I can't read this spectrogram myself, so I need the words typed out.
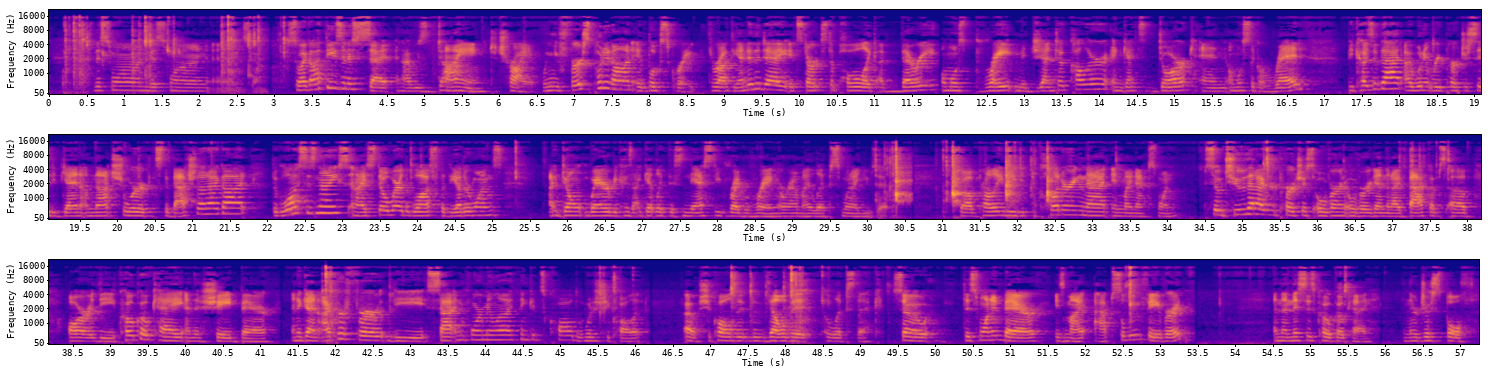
This one, this one, and this one. So I got these in a set and I was dying to try it. When you first put it on, it looks great. Throughout the end of the day, it starts to pull like a very almost bright magenta color and gets dark and almost like a red. Because of that, I wouldn't repurchase it again. I'm not sure if it's the batch that I got. The gloss is nice and I still wear the gloss, but the other ones I don't wear because I get like this nasty red ring around my lips when I use it. So I'll probably be decluttering that in my next one. So two that I repurchase over and over again that I have backups of are the Koko K and the Shade Bear. And again, I prefer the satin formula, I think it's called. What does she call it? Oh, she calls it the Velvet Lipstick. So this one in Bear is my absolute favorite. And then this is Koko K. And they're just both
